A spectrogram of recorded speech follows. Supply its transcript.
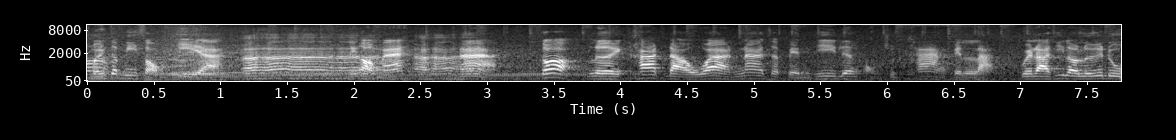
เหมือนกับมี 2 เกียร์อ่าฮะาฮะนึกออกไหมอ่าฮะอ่าก็เลย คาดเดาว่าน่าจะเป็นที่เรื่องของชุดข้างเป็นหลัก เวลาที่เราลื้อดู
